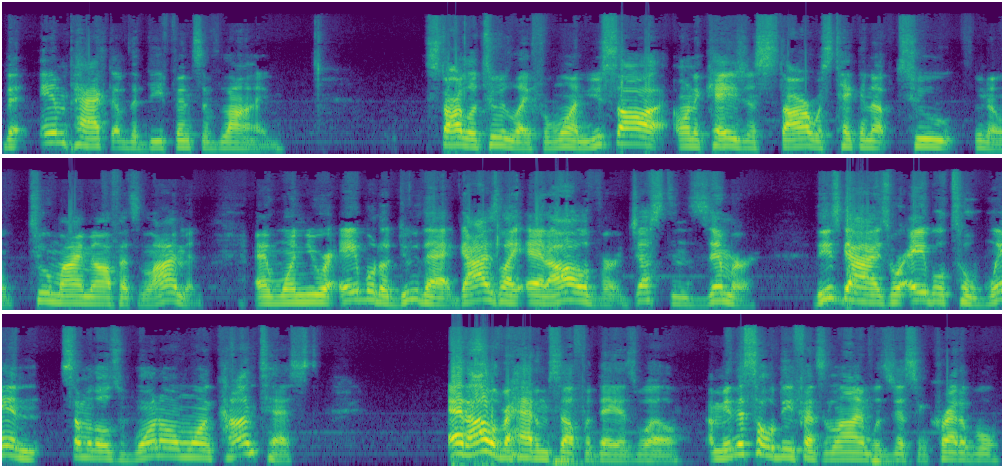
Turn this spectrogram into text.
the impact of the defensive line. Star Lotulelei, for one, you saw on occasion Star was taking up two, you know, two Miami offensive linemen. And when you were able to do that, guys like Ed Oliver, Justin Zimmer, these guys were able to win some of those one-on-one contests. Ed Oliver had himself a day as well. I mean, this whole defensive line was just incredible.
